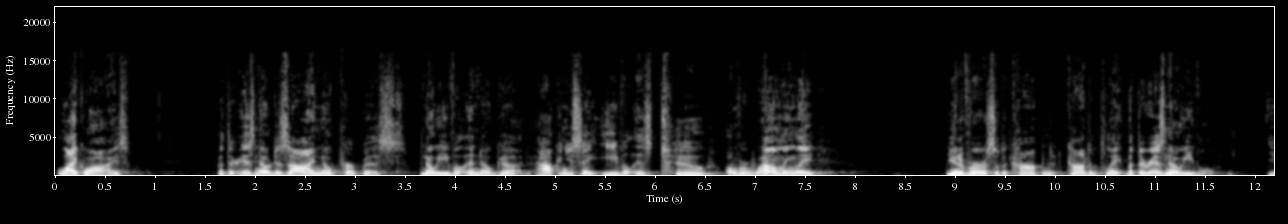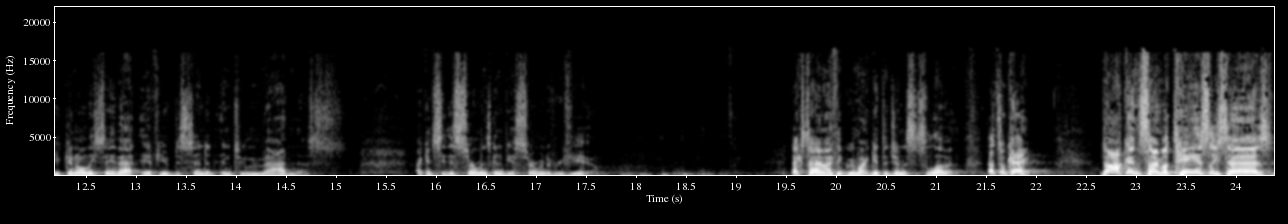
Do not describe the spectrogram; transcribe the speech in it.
likewise, but there is no design, no purpose, no evil, and no good. How can you say evil is too overwhelmingly universal to comp- contemplate, but there is no evil. You can only say that if you've descended into madness. I can see this sermon is going to be a sermon of review. Next time, I think we might get to Genesis 11. That's okay. Dawkins simultaneously says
